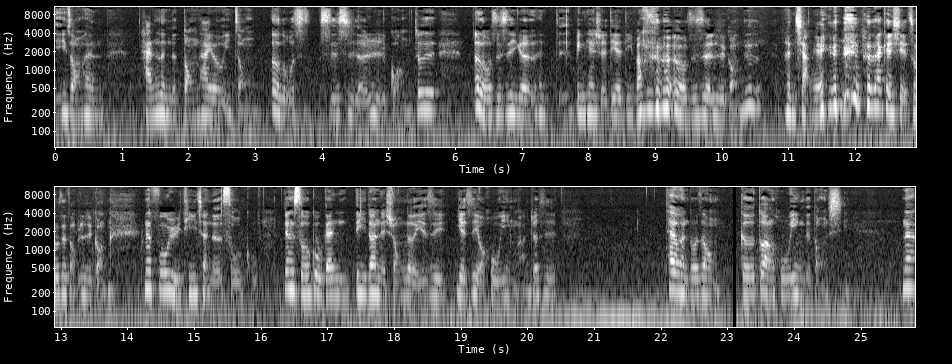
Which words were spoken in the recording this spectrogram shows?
一种很寒冷的冬，它有一种俄罗斯式的日光，就是俄罗斯是一个很冰天雪地的地方，俄罗斯式的日光就是很强诶，就是它可以写出这种日光。那赋予梯城的锁骨。像锁骨跟第一段的凶乐也是也是有呼应嘛，就是它有很多这种隔断呼应的东西。那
